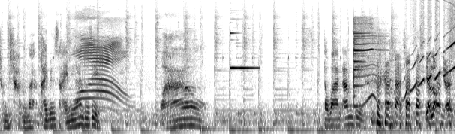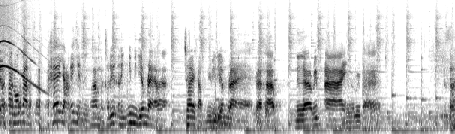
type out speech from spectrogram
ช่ำๆอะใครเป็นสายเนื้อดูสิ ว้าว ตะวันอ้ำสิ เดี๋ยวรอเดี๋ยวเดี๋ยวทานพร้อมกัน แค่อยากให้เห็นถึงความเหมือนเขาเรียกอันนี้นี่มีเดียมแรร์ฮะ ใช่ครับมีเดียมแรร์นะครับ เนื้อริบอายเนื้อ rib eye น่า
